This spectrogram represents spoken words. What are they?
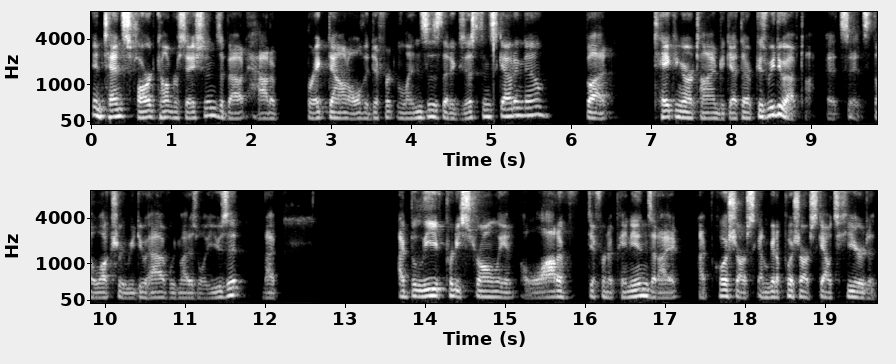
intense, hard conversations about how to break down all the different lenses that exist in scouting now, but taking our time to get there because we do have time. It's it's the luxury we do have. We might as well use it. And I I believe pretty strongly in a lot of different opinions, and I I push our I'm going to push our scouts here to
